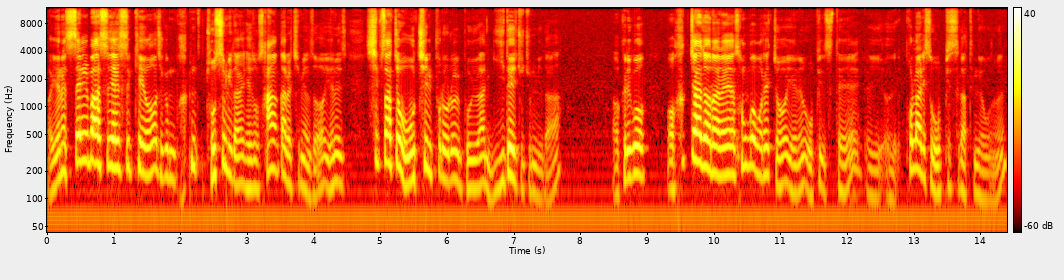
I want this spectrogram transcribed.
어, 얘는 셀바스 헬스케어 지금 좋습니다. 계속 상한가를 치면서 얘는 14.57%를 보유한 2대 주주입니다. 어, 그리고 어, 흑자 전환에 성공을 했죠. 얘는 오피스텔 어, 폴라리스 오피스 같은 경우는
